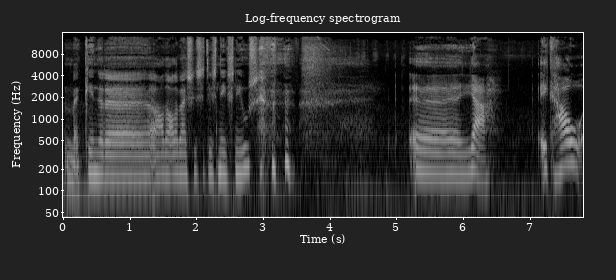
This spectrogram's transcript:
Mijn kinderen hadden allebei zoiets, het is niks nieuws. Eh, ja, ik hou...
